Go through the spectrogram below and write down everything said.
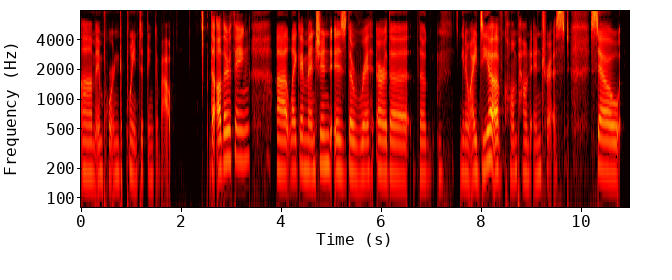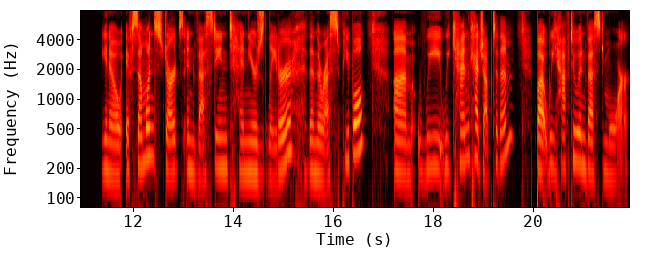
um, important point to think about. The other thing, uh, like I mentioned, is the ri- or the the you know idea of compound interest. So you know, if someone starts investing 10 years later than the rest people, um, we we can catch up to them, but we have to invest more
